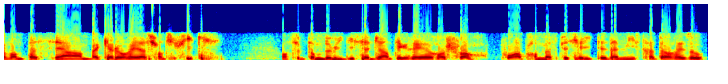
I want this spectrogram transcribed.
avant de passer à un baccalauréat scientifique. En septembre 2017, j'ai intégré Rochefort pour apprendre ma spécialité d'administrateur réseau.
